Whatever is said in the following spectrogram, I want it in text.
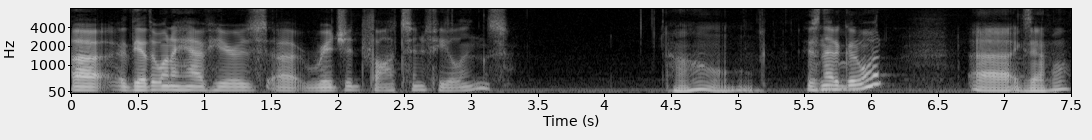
uh, the other one I have here is uh, rigid thoughts and feelings. Oh. Isn't that a good one? Uh, example?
